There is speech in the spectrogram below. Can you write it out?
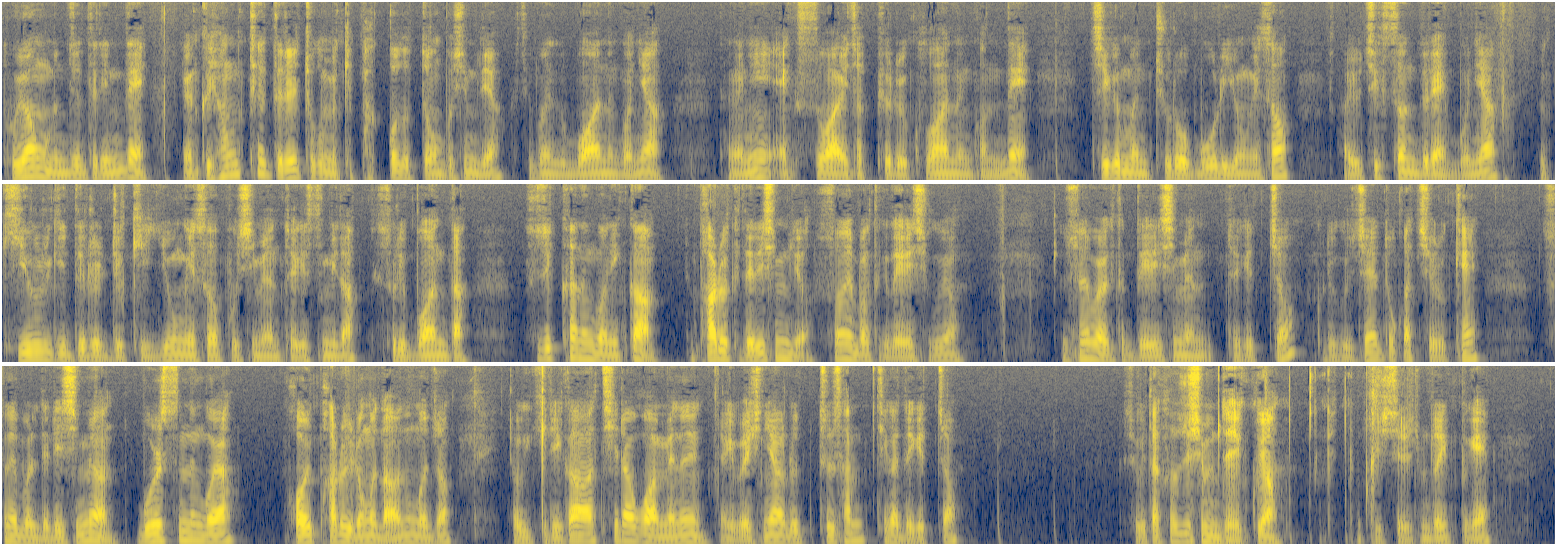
도형 문제들인데 그 형태들을 조금 이렇게 바꿔뒀다고 보시면 돼요. 이번에도 뭐 하는 거냐? 당연히 x, y 좌표를 구하는 건데 지금은 주로 뭘 이용해서 아, 이 직선들의 뭐냐? 기울기들을 이렇게 이용해서 보시면 되겠습니다. 소리 뭐 한다? 수직하는 거니까 바로 이렇게 내리시면 돼요. 수원의 박탁 내리시고요. 수뇌발 박탁 내리시면 되겠죠? 그리고 이제 똑같이 이렇게 수뇌발 내리시면 뭘 쓰는 거야? 거의 바로 이런 거 나오는 거죠. 여기 길이가 t라고 하면은 여기 몇이냐? 루트 3t가 되겠죠? 여기 딱 써주시면 되겠고요. 글씨를 좀 더 이쁘게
